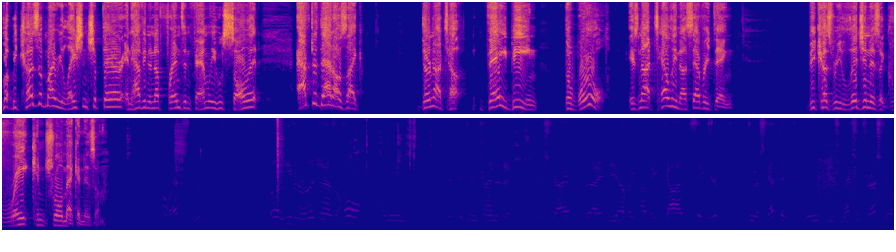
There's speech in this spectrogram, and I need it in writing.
but because of my relationship there and having enough friends and family who saw it, after that, I was like, they're not tell they being the world is not telling us everything because religion is a great control mechanism. Oh, absolutely. Well, like even religion as a whole. I mean, if, if you're trying to de- de- describe the idea of a, of a god figure to a skeptic, well, he- he's an extraterrestrial.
